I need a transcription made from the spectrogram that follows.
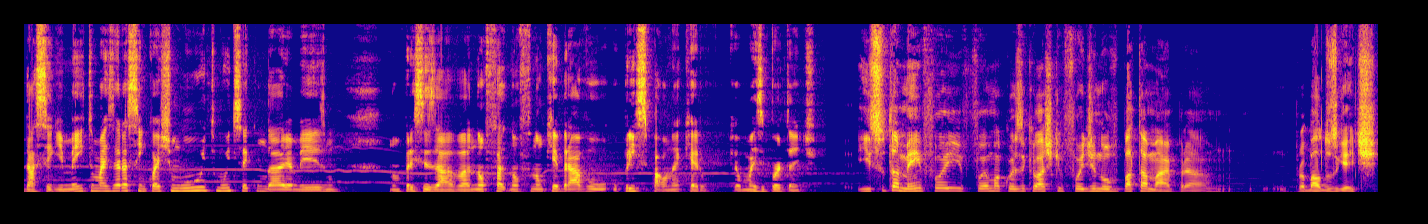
dar segmento, mas era assim, quest muito, muito secundária mesmo. Não precisava, não, não, não quebrava o, o principal, né? Que era o, que é o mais importante. Isso também foi, foi uma coisa que eu acho que foi de novo patamar para pro Baldur's Gate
